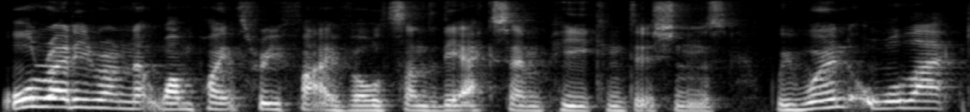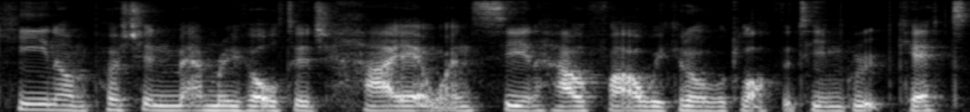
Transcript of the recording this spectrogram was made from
Already running at 1.35 volts under the XMP conditions, we weren't all that keen on pushing memory voltage higher when seeing how far we could overclock the Team Group kit.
